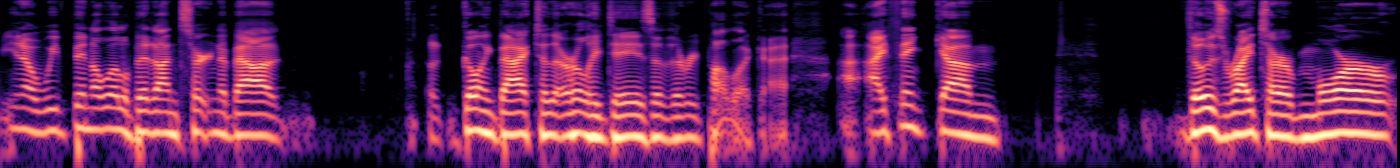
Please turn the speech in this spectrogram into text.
you know we've been a little bit uncertain about uh, going back to the early days of the republic. I, I think um, those rights are more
